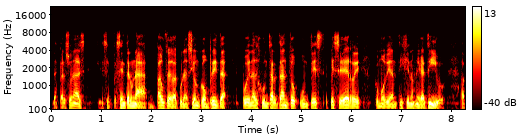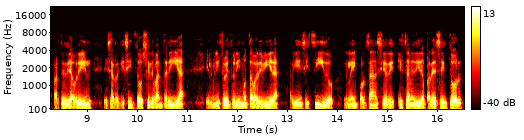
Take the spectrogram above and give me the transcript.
las personas que se presentan una pauta de vacunación completa pueden adjuntar tanto un test PCR como de antígenos negativo. A partir de abril, ese requisito se levantaría. El ministro de Turismo, Tabaré Viera, había insistido en la importancia de esta medida para el sector.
